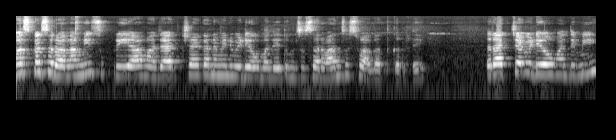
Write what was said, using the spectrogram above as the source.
नमस्कार सर्वांना मी सुप्रिया. माझ्या आजच्या एका नवीन व्हिडिओमध्ये तुमचं सर्वांचं स्वागत करते. तर आजच्या व्हिडिओमध्ये मी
